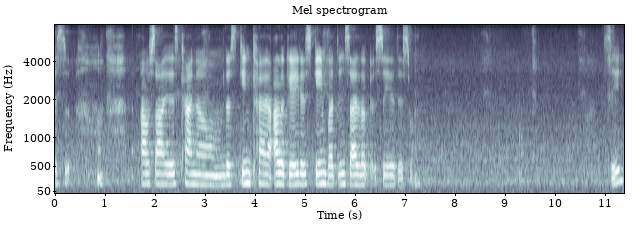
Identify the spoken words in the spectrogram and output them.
It's outside is kind of the skin kind of alligator skin but inside look see this one. See?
